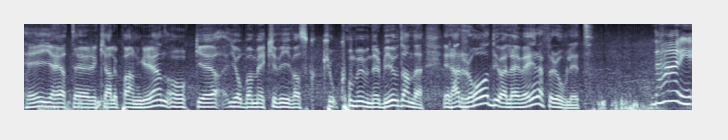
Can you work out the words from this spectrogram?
Hej, jag heter Kalle Palmgren och eh, jobbar med Kuvivas kommunerbjudande. Är det här radio eller vad är det för roligt? Det här är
